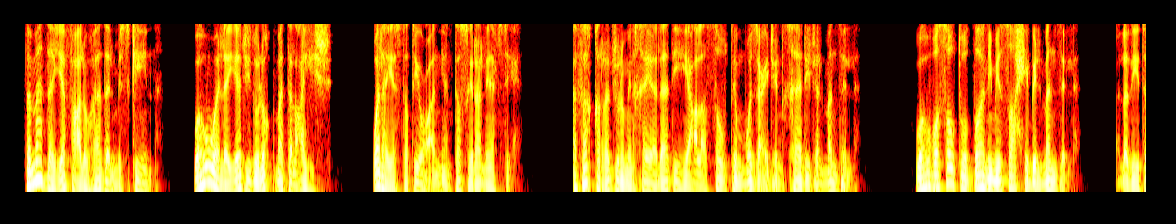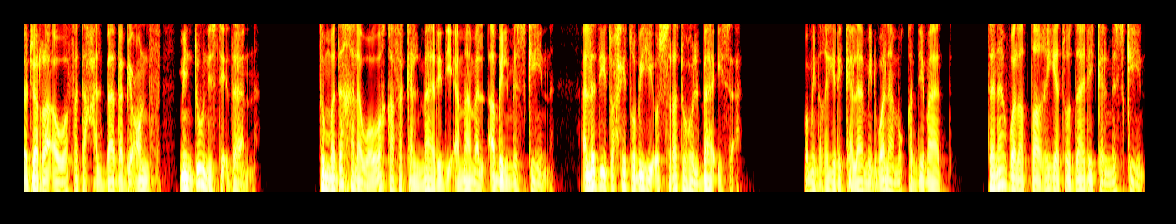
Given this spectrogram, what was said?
فماذا يفعل هذا المسكين؟ وهو لا يجد لقمة العيش ولا يستطيع أن ينتصر لنفسه. أفاق الرجل من خيالاته على صوت مزعج خارج المنزل وهو صوت الظالم صاحب المنزل الذي تجرأ وفتح الباب بعنف من دون استئذان. ثم دخل ووقف كالمارد أمام الأب المسكين الذي تحيط به أسرته البائسة. ومن غير كلام ولا مقدمات تناول الطاغيه ذلك المسكين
